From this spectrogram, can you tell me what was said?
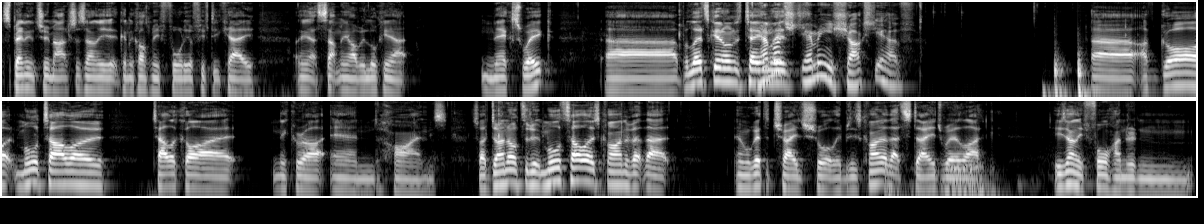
spending too much. It's only going to cost me 40 or 50k. I think that's something I'll be looking at next week. Uh, but let's get on to team How list. much? How many sharks do you have? Uh, I've got Mulitalo, Talakai, Nikora, and Hynes. So I don't know what to do. Mulitalo's kind of at that, and we'll get to trades shortly, but he's kind of at that stage where, like, he's only 400 and,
